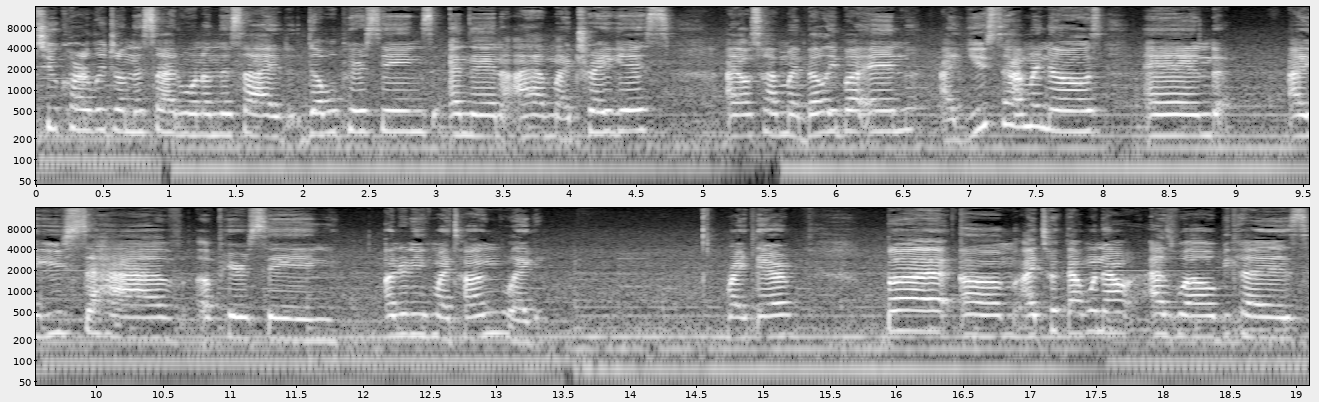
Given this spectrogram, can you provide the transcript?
two cartilage on this side one on this side double piercings and then I have my tragus I also have my belly button I used to have my nose and I used to have a piercing underneath my tongue, like right there. But um, I took that one out as well because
